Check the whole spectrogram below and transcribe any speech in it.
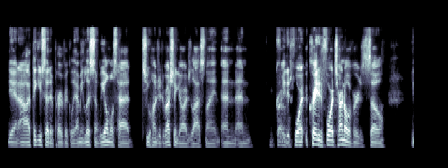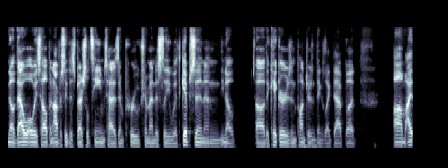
Yeah, and I think you said it perfectly. I mean, listen, we almost had 200 rushing yards last night, and and created four created four turnovers. So you know that will always help. And obviously, the special teams has improved tremendously with Gipson and you know uh, the kickers and punters and things like that. But um, I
